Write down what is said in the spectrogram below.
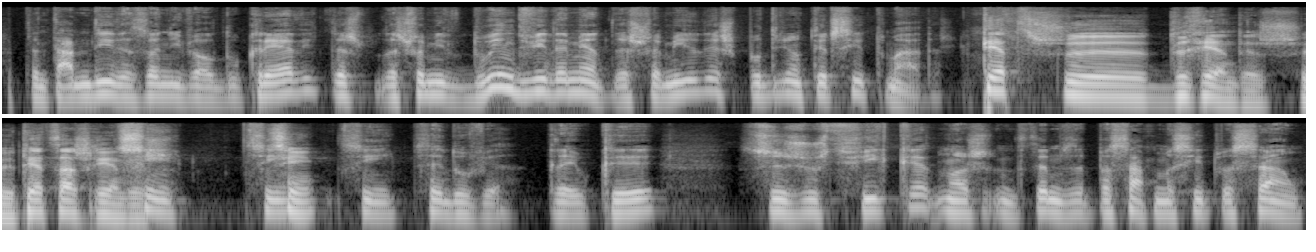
Portanto, há medidas a nível do crédito, das, das famílias, do endividamento das famílias que poderiam ter sido tomadas. Tetos uh, de rendas, tetos às rendas. Sim, sim, sim, sim, sem dúvida. Creio que se justifica, nós estamos a passar por uma situação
